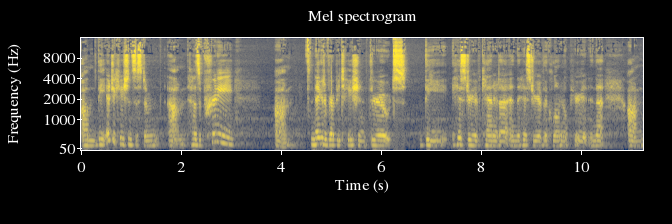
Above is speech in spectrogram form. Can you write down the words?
um, the education system um, has a pretty um, negative reputation throughout the history of Canada and the history of the colonial period, in that um,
